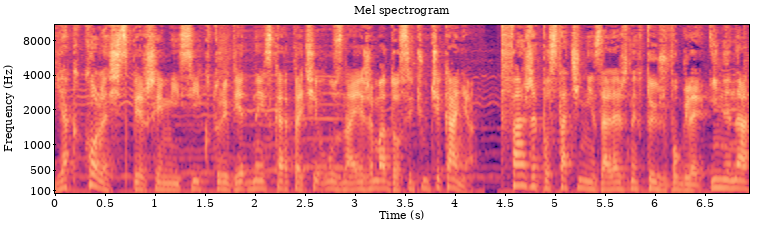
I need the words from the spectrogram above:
Jak koleś z pierwszej misji, który w jednej skarpecie uznaje, że ma dosyć uciekania. Twarze postaci niezależnych to już w ogóle inna,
